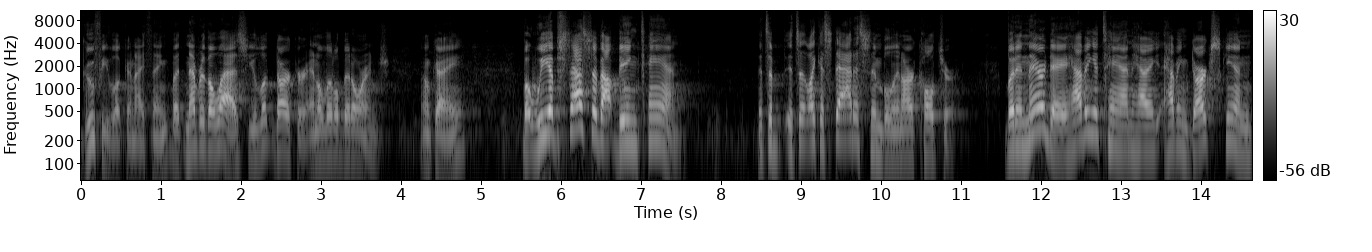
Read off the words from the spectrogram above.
goofy looking, I think, but nevertheless, you look darker and a little bit orange. Okay? But we obsess about being tan. It's, a, it's a, like a status symbol in our culture. But in their day, having a tan, having, having dark skin,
